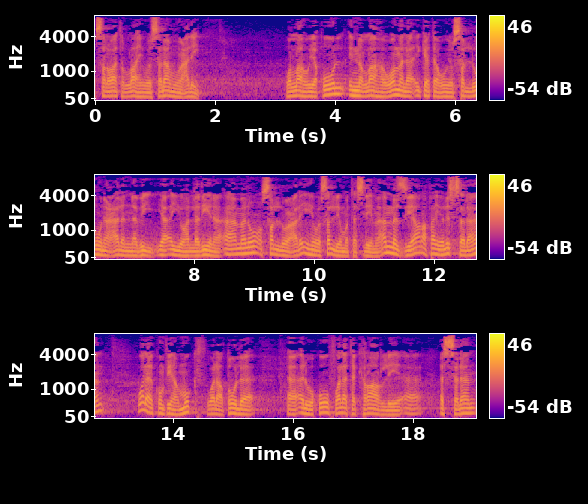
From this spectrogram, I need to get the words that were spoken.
صلوات الله وسلامه عليه. والله يقول إن الله وملائكته يصلون على النبي. يا أيها الذين آمنوا صلوا عليه وسلموا تسليما. أما الزيارة فهي للسلام ولا يكون فيها مكث ولا طول الوقوف ولا تكرار للسلام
